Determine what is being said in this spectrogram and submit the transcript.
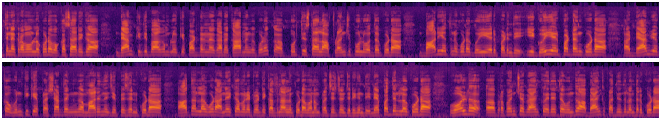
ఎత్తిన క్రమంలో కూడా ఒక్కసారిగా డ్యామ్ కింది భాగంలోకి పడ్డ కారణంగా కూడా పూర్తి స్థాయిలో ఆ ఫ్లంజ్ పూల్ వద్ద కూడా భారీ ఎత్తున కూడా గొయ్యి ఏర్పడింది. ఈ గొయ్యి ఏర్పడడం కూడా డ్యామ్ యొక్క ఉనికికే ప్రశాంతంగా మారిందని చెప్పేసి అని కూడా ఆతంలో కూడా అనేకమైనటువంటి కథనాలను కూడా మనం ప్రచురించడం జరిగింది. ఈ నేపథ్యంలో కూడా వరల్డ్ ప్రపంచ బ్యాంకు ఏదైతే ఉందో ఆ బ్యాంకు ప్రతినిధులందరూ కూడా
